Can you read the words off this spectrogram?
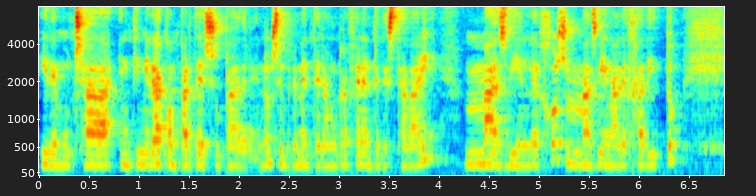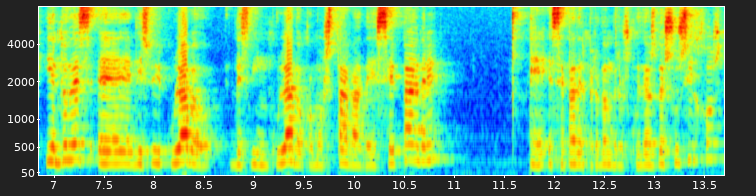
y de mucha intimidad con parte de su padre, ¿no? Simplemente era un referente que estaba ahí, más bien lejos, más bien alejadito. Y entonces, eh, desvinculado, como estaba de ese padre, eh, ese padre, perdón, de los cuidados de sus hijos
